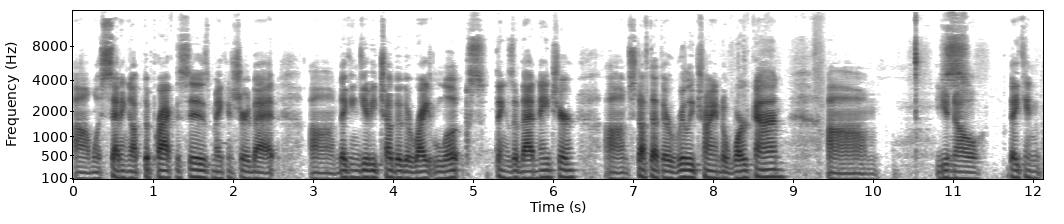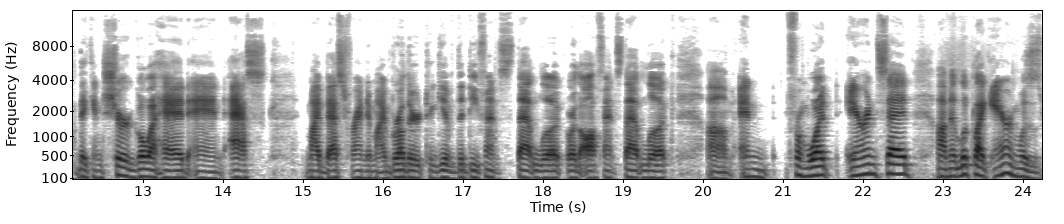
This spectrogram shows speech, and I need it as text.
um, with setting up the practices, making sure that um, they can give each other the right looks, things of that nature, um, stuff that they're really trying to work on. Um, you know they can they can sure go ahead and ask my best friend and my brother to give the defense that look or the offense that look. Um, and from what aaron said um, it looked like aaron was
